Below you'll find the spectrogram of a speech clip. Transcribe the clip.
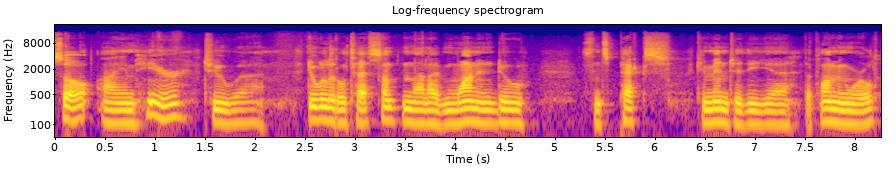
So I am here to uh, do a little test, something that I've wanted to do since PEX came into the uh, the plumbing world.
